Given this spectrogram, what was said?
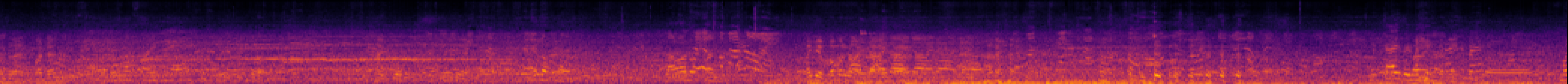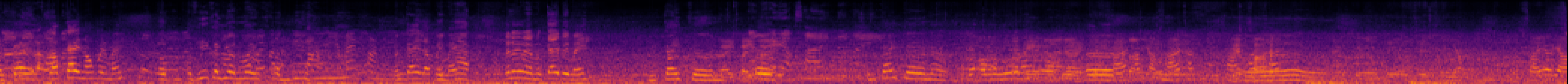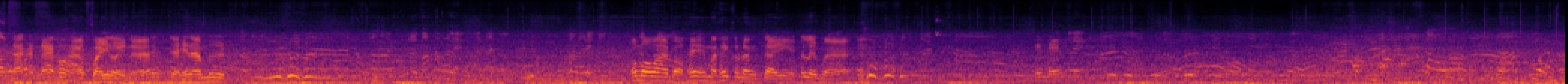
ให้หลบหน่อยเราเอาหลขบยัมับนเข้ามาหน่อยขยับเข้ามาหน่อยได้ได้ได้ได้ได้มันปิดค่ะมันใกล้ไปไหมมันใกล้รับใกล้น้องไปไหมเออพี่ก็เยื่นไว้ผมพี่ฝั่งนี้ไม่ฝั่งนี้มันใกล้เราไปไหมไม่ได้ไงมันใกล้ไปไหมมันใกล้เกินใกล้ไปเอไหมอขยับซ้ายได้ไห มมันใกล้เกินอะไปเอาตรงนี้ได้ไหมโอเคเออเปลี่ยนซ้ายเออโอเคโอเคซ้ายยาวๆเลยตาหันหน้าเข้าหาไฟหน่อยนะ อย่าให้หน้ามืดหรือต้องทำอะไรอันนี้ทำอะไรดีเพราะเมื่อวานบอกให้มาให้กำลังใจไงก็เลยมาใช่ไหมเกรงมา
